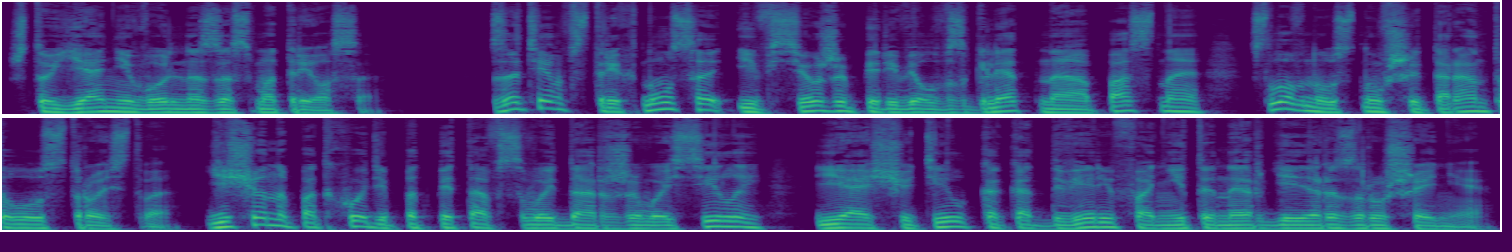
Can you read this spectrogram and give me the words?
что я невольно засмотрелся. Затем встряхнулся и все же перевел взгляд на опасное, словно уснувший тарантул устройство. Еще на подходе, подпитав свой дар живой силой, я ощутил, как от двери фонит энергия разрушения.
